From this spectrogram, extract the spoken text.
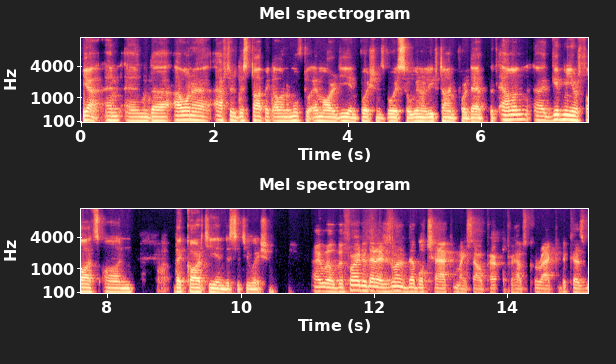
Yeah, and and uh, I want to after this topic, I want to move to MRD and patient's voice, so we're gonna leave time for that. But Alan, uh, give me your thoughts on the CAR-T in this situation. I will. Before I do that, I just want to double check myself, perhaps correct, because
